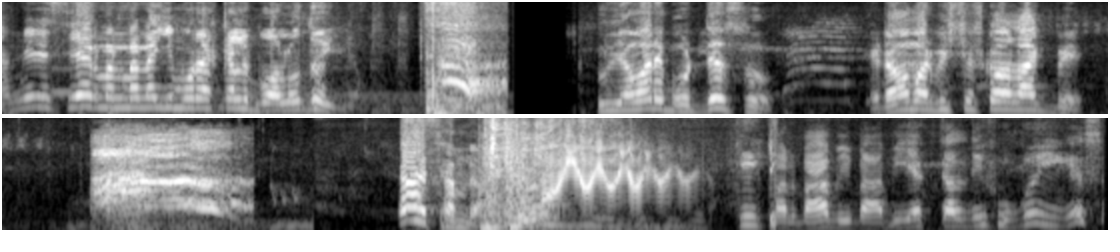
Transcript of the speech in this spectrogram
আপনি চেয়ারম্যান বানাই মোর এককালে বলো দইল তুই আমারে ভোট দেছো? এটাও আমার বিশ্বাস করা লাগবে। আচ্ছা আমরা কি আর ভাবি ভাবি এককাল দি হুগই গেছে।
